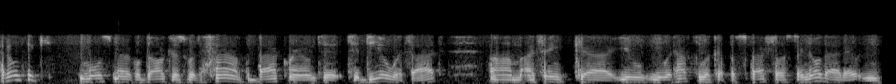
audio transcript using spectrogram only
I don't think most medical doctors would have the background to, to deal with that. Um, I think uh, you you would have to look up a specialist. I know that out in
